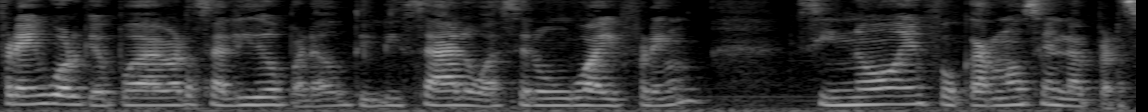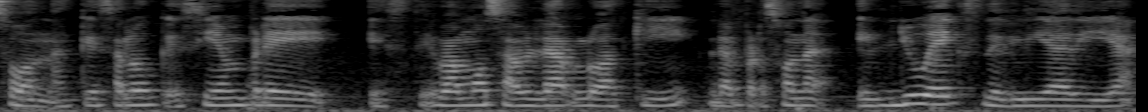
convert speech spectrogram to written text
framework que pueda haber salido para utilizar o hacer un wireframe, sino enfocarnos en la persona, que es algo que siempre este, vamos a hablarlo aquí, la persona, el UX del día a día.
